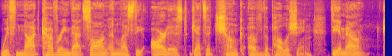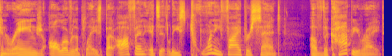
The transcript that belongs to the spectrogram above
with not covering that song unless the artist gets a chunk of the publishing. The amount can range all over the place, but often it's at least 25% of the copyright.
